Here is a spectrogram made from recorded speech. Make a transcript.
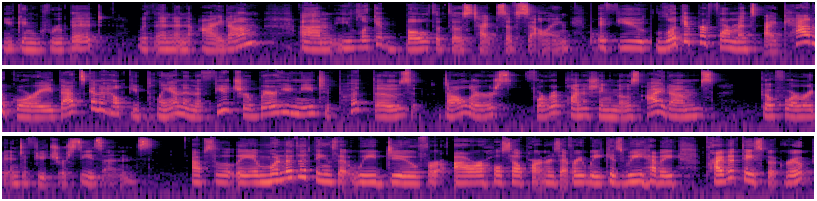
You can group it within an item. Um, you look at both of those types of selling. If you look at performance by category, that's going to help you plan in the future where you need to put those dollars for replenishing those items go forward into future seasons. Absolutely. And one of the things that we do for our wholesale partners every week is we have a private Facebook group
